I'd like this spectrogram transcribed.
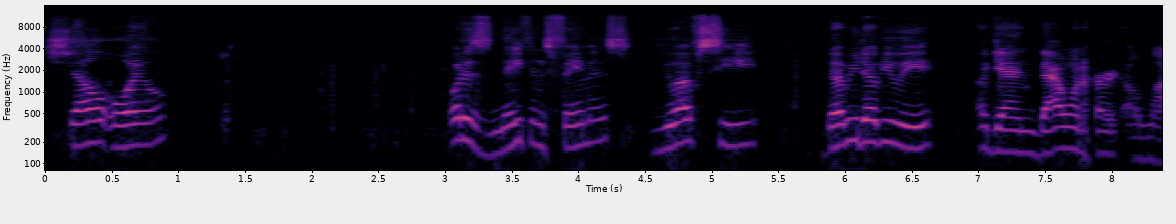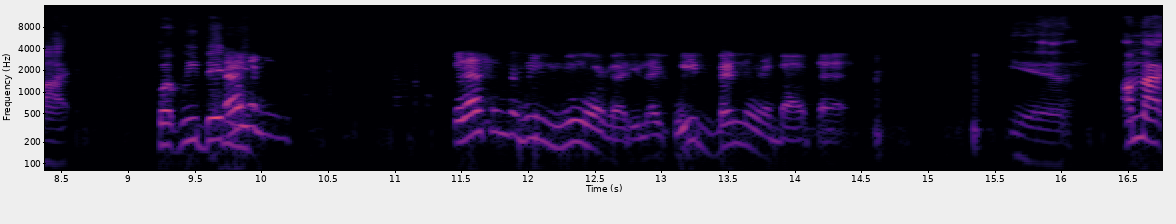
Shell Oil. What is Nathan's famous? UFC, WWE. Again, that one hurt a lot. But we've been That one, but that's something we knew already. Like we've been knowing about that. yeah. I'm not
